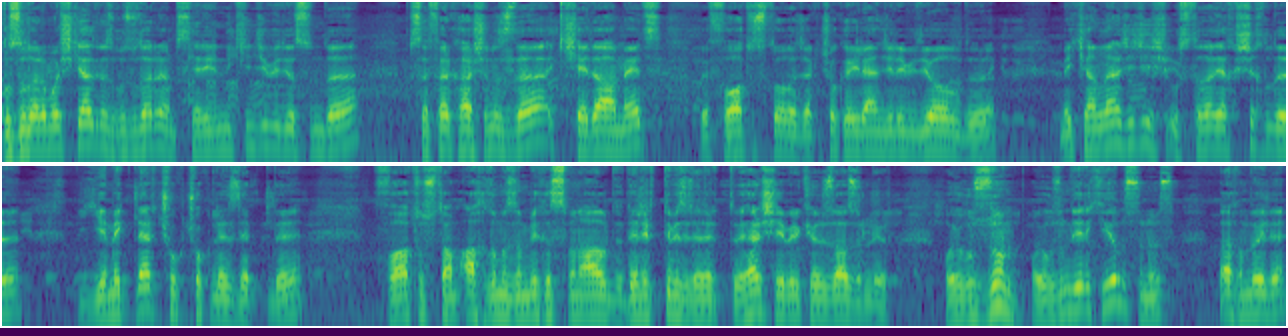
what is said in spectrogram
Kuzularım hoş geldiniz kuzularım. Serinin ikinci videosunda bu sefer karşınızda Kedi Ahmet ve Fuat Usta olacak. Çok eğlenceli video oldu. Mekanlar ciciş, ustalar yakışıklı. Yemekler çok çok lezzetli. Fuat Ustam aklımızın bir kısmını aldı. Delirtti bizi delirtti. Her şeyi bir közde hazırlıyor. Oy kuzum, oy kuzum diyerek yiyor musunuz? Bakın böyle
